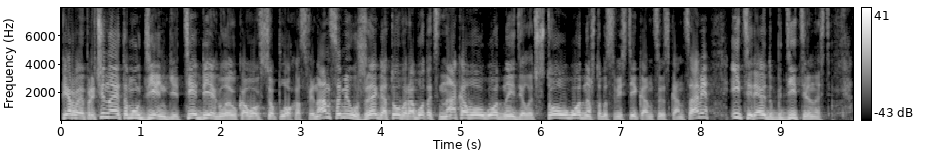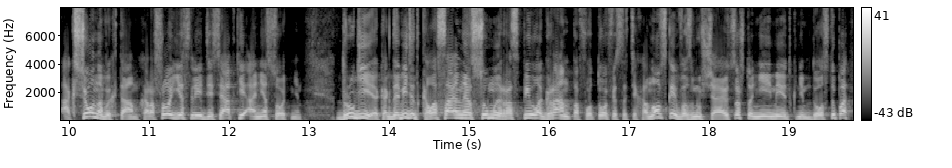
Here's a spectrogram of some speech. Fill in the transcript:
Первая причина этому – деньги. Те беглые, у кого все плохо с финансами, уже готовы работать на кого угодно и делать что угодно, чтобы свести концы с концами, и теряют бдительность. Аксеновых там хорошо, если десятки, а не сотни. Другие, когда видят колоссальные суммы распила грантов от офиса Тихановской, возмущаются, что не имеют к ним доступа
